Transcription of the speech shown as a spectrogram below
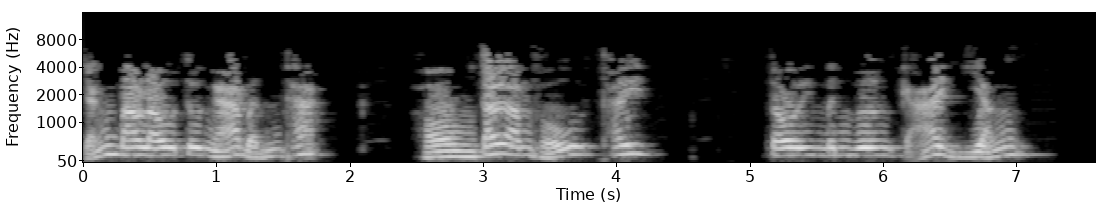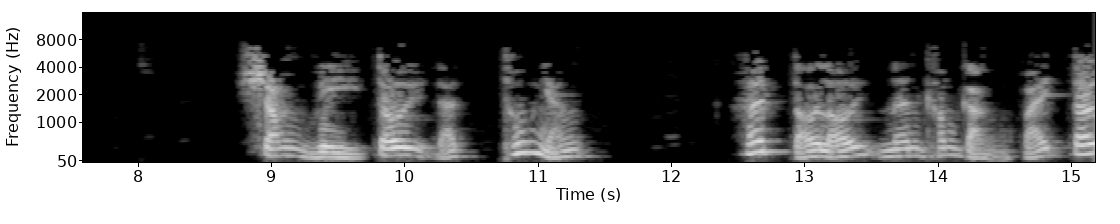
Chẳng bao lâu tôi ngã bệnh thác, hồn tới âm phủ thấy tôi Minh Vương cả giận. Xong vì tôi đã thú nhận hết tội lỗi nên không cần phải tới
